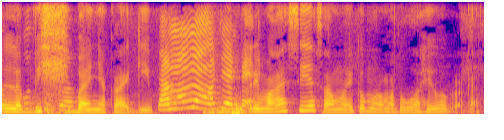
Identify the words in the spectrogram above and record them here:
lebih banyak lagi Terima kasih. Assalamualaikum warahmatullahi wabarakatuh.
